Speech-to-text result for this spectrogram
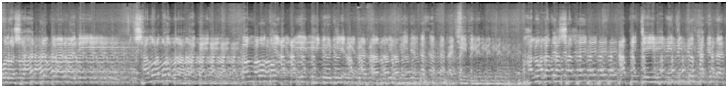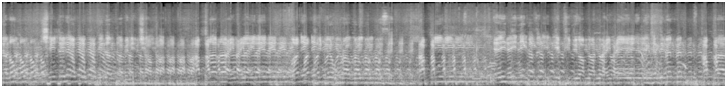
কোনো সাহায্য করার যদি সামর্থ্য না থাকে, কমপক্ষে আপনি এই ভিডিওটি আপনার দানবীর ভাইদের কাছে আপনি পাঠিয়ে দিবেন। ভালো কাজের সাথে আপনি যেইভাবে যুক্ত থাকেন না কেন, সেইটাই আপনি প্রতিদান পাবেন ইনশাআল্লাহ। আপনার টাইমলাইনে অনেক ভিডিও ঘোরাঘুরি করতেছে। আপনি এই দিনই কাজের একটি ভিডিও আপনার টাইমলাইনে লিখে দিবেন। আপনার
